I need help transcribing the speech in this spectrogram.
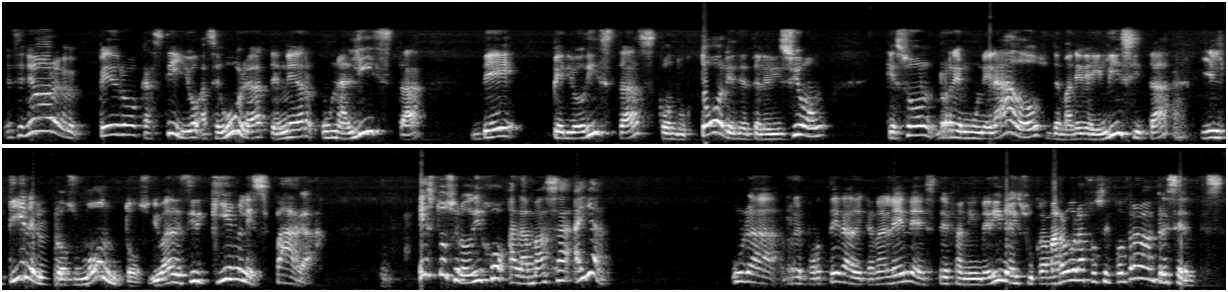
El señor Pedro Castillo asegura tener una lista de periodistas, conductores de televisión, que son remunerados de manera ilícita y él tiene los montos y va a decir quién les paga. Esto se lo dijo a la masa ayer. Una reportera de Canal N, Stephanie Medina, y su camarógrafo se encontraban presentes.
